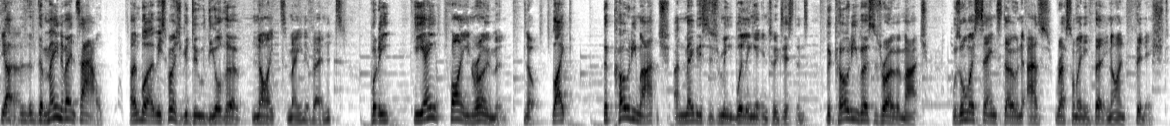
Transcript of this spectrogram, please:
yeah. that- the, the main event's out, and well, I mean, suppose you could do the other night's main event, but he he ain't fighting Roman. No. Like the Cody match, and maybe this is me willing it into existence. The Cody versus Roman match was almost set in stone as WrestleMania 39 finished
